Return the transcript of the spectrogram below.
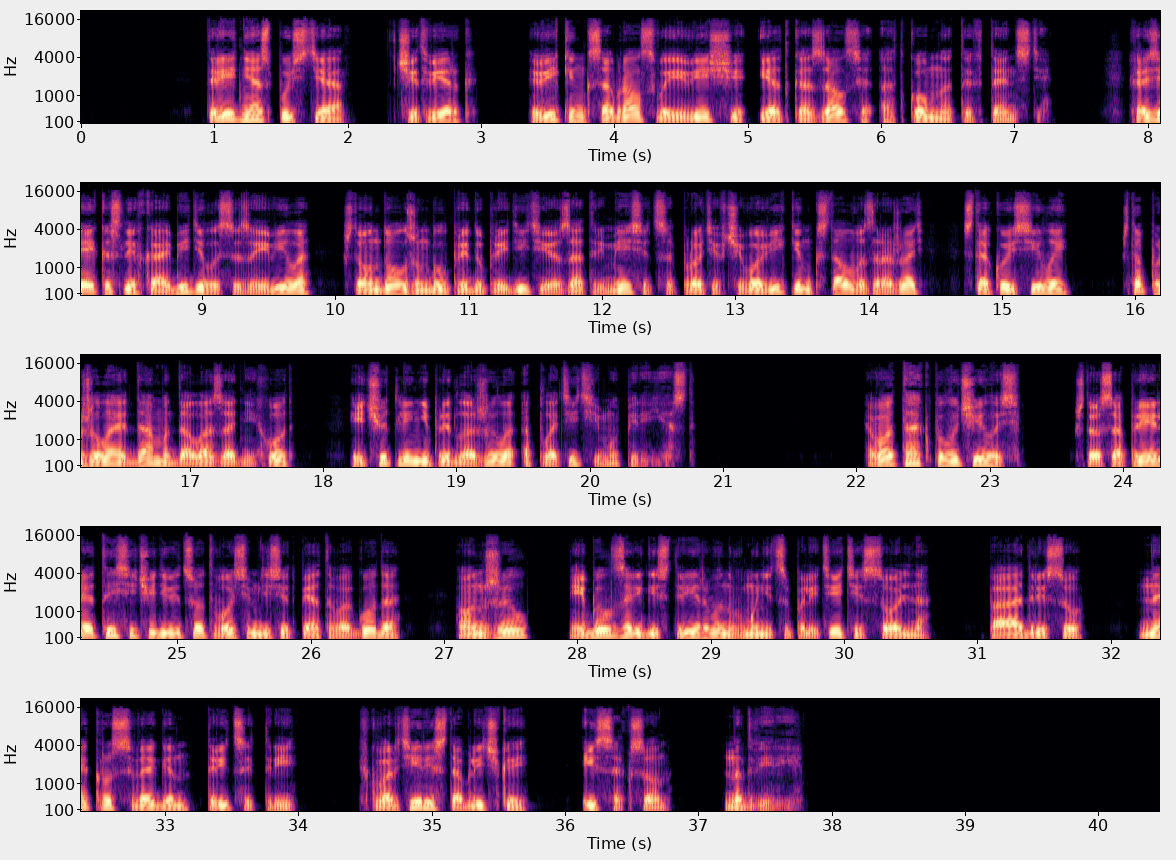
Три дня спустя, в четверг, Викинг собрал свои вещи и отказался от комнаты в Тенсте. Хозяйка слегка обиделась и заявила, что он должен был предупредить ее за три месяца, против чего Викинг стал возражать с такой силой, что пожилая дама дала задний ход и чуть ли не предложила оплатить ему переезд. Вот так получилось, что с апреля 1985 года он жил и был зарегистрирован в муниципалитете Сольна, по адресу Некрусвеген, 33, в квартире с табличкой «Исаксон» на двери.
